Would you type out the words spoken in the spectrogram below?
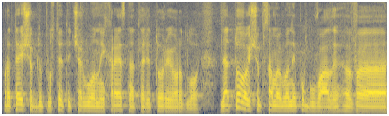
про те, щоб допустити Червоний Хрест на територію Ордло? Для того, щоб саме вони побували в е,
